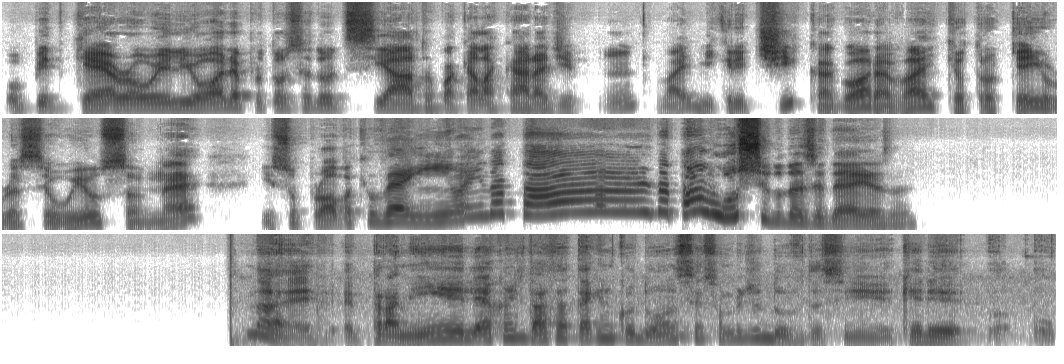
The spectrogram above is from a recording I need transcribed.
o Pete Carroll ele olha para o torcedor de Seattle com aquela cara de hum, vai, me critica agora, vai, que eu troquei o Russell Wilson, né? Isso prova que o velhinho ainda tá, ainda tá lúcido das ideias, né? Não, é, é para mim ele é candidato a técnico do ano sem sombra de dúvida, assim, que ele, o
